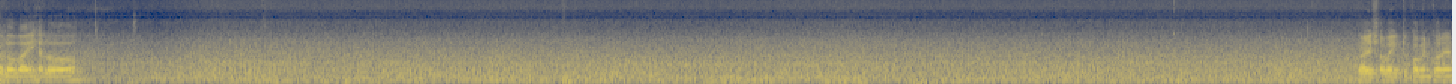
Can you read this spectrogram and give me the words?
হ্যালো ভাই হ্যালো ভাই সবাই একটু কমেন্ট করেন।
